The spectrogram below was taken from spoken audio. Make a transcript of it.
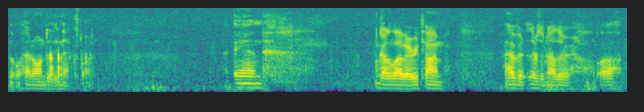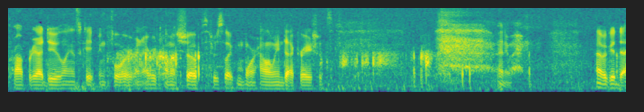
then we'll head on to the next one. And I gotta love every time I have it. There's another uh, property I do landscaping for, and every time I show up, there's like more Halloween decorations. Anyway, have a good day.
